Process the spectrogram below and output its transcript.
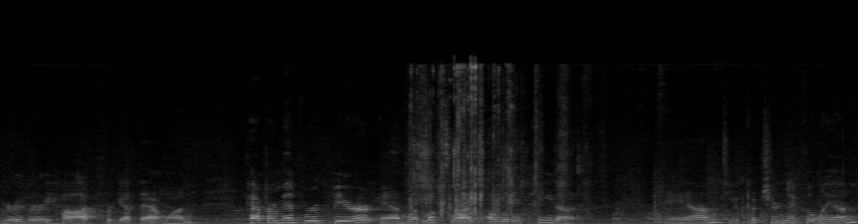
very, very hot, forget that one. Peppermint root beer, and what looks like a little peanut. And you put your nickel in,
